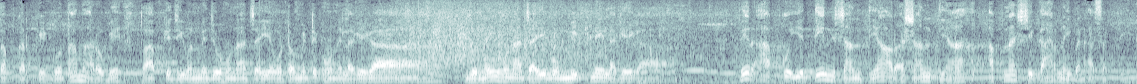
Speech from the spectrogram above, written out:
तप करके गोता मारोगे तो आपके जीवन में जो होना चाहिए, वो ऑटोमेटिक होने लगेगा। जो नहीं होना चाहिए, वो मिटने लगेगा। फिर आपको ये तीन शांतियाँ और अशांतियाँ अपना शिकार नहीं बना सकती। हैं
